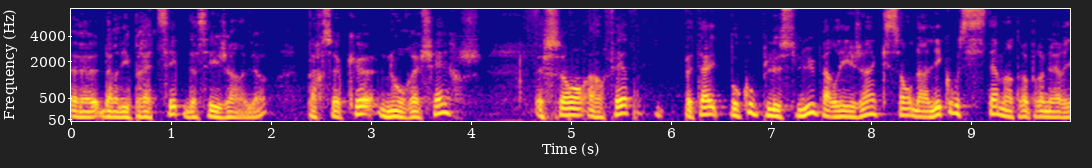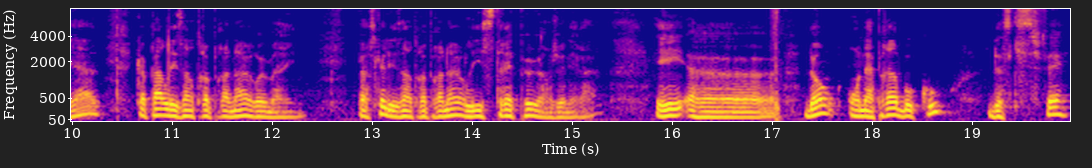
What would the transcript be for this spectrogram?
euh, dans les pratiques de ces gens-là, parce que nos recherches sont en fait peut-être beaucoup plus lues par les gens qui sont dans l'écosystème entrepreneurial que par les entrepreneurs eux-mêmes parce que les entrepreneurs lisent très peu en général. Et euh, donc, on apprend beaucoup de ce qui se fait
